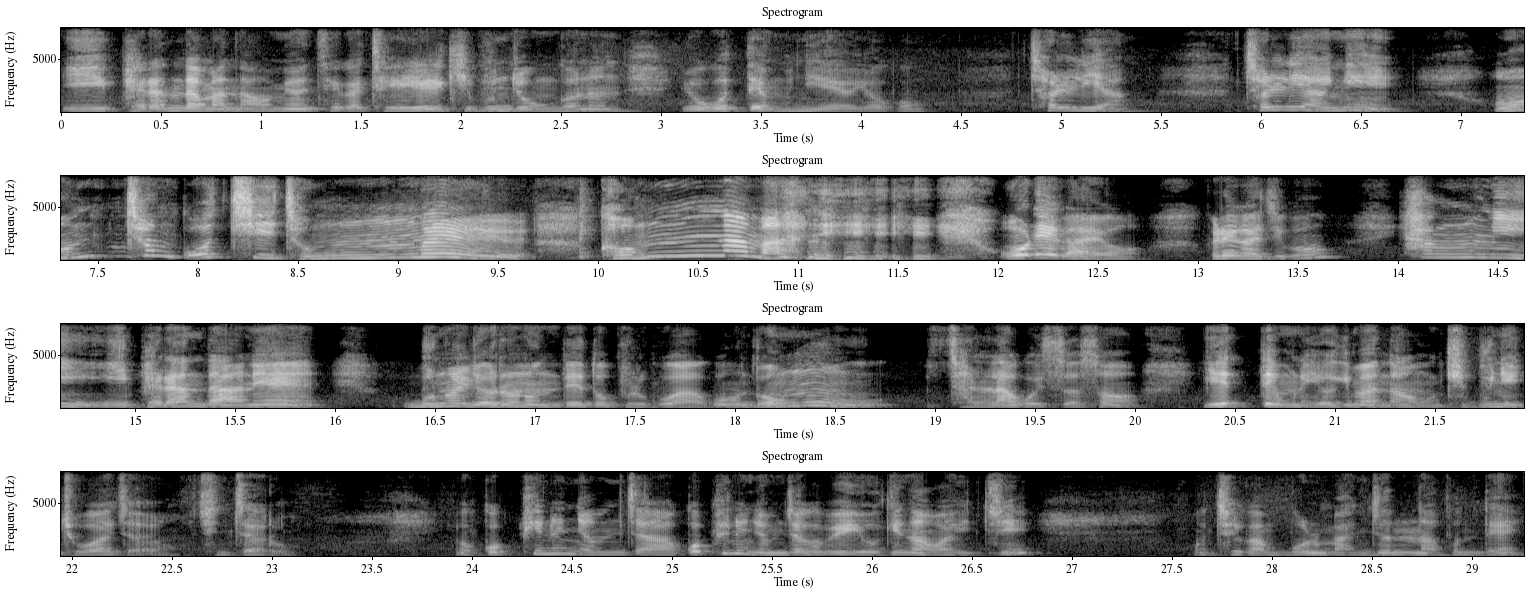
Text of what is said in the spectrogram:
이 베란다만 나오면 제가 제일 기분 좋은 거는 요거 때문이에요. 요거 천리향. 천리향이 엄청 꽃이 정말 겁나 많이 오래 가요. 그래가지고 향이 이 베란다 안에 문을 열어놓은데도 불구하고 너무 잘 나고 있어서 얘 때문에 여기만 나오면 기분이 좋아져요. 진짜로. 꽃 피는 염자, 꽃 피는 염자가 왜 여기 나와 있지? 어, 제가 뭘 만졌나 본데.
